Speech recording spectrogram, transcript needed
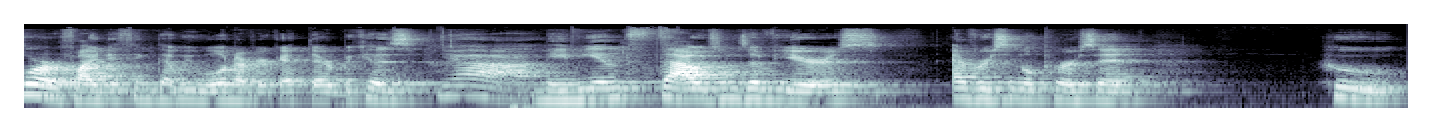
horrified to think that we will never get there because Yeah. maybe in thousands of years, every single person who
